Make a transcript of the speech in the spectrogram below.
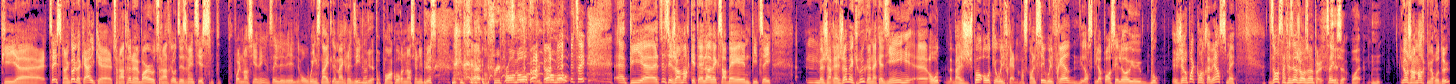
Puis, euh, tu sais, c'est un gars local que tu rentrais d'un bar ou tu rentrais au 10-26, pour, pour pas le mentionner, tu sais, au Wings Night le mercredi, là, Ok. pour pas encore le mentionner plus. Pour free promo, free promo. tu sais. Euh, puis, euh, tu sais, c'est Jean-Marc qui était là avec sa band, puis tu sais, mais j'aurais jamais cru qu'un Acadien euh, autre, ben je dis pas autre que Wilfred, parce qu'on le sait, Wilfred, lorsqu'il a passé là, il y a eu beaucoup, je dirais pas de controverse, mais disons, ça faisait jaser un peu, tu sais. C'est ça, ouais. Mhm. Là, Jean-Marc numéro 2,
